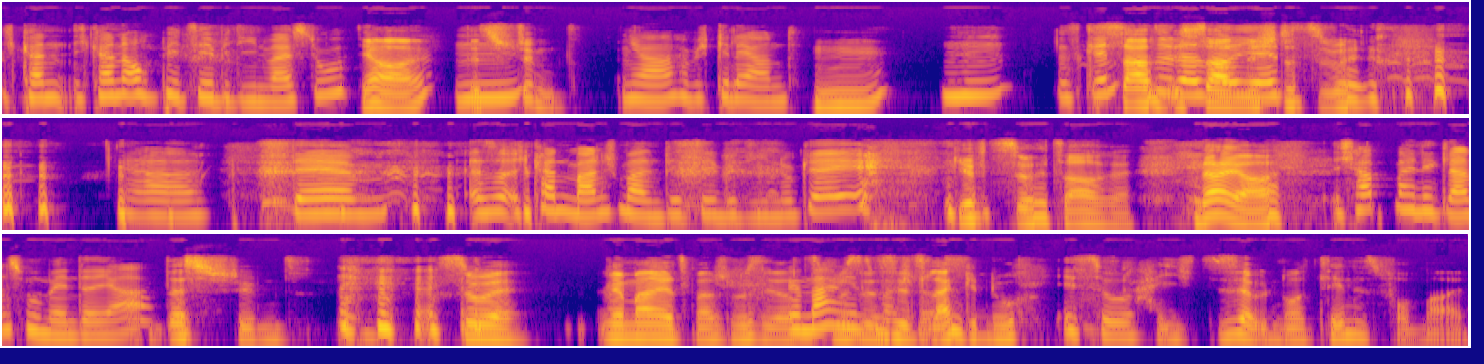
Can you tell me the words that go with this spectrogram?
Ich kann, ich kann auch einen PC bedienen, weißt du? Ja, das Mhm. stimmt. Ja, habe ich gelernt. Mhm. Mhm. Das grinst du da so nicht jetzt. dazu. Ja, damn. Also ich kann manchmal einen PC bedienen, okay? Gibt's so Tage. Naja, Ich habe meine Glanzmomente, ja? das stimmt. So, wir machen jetzt mal Schluss. Wir machen das jetzt ist mal jetzt lang genug. Ist so. Reicht. Das ist ja nur ein kleines Format.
